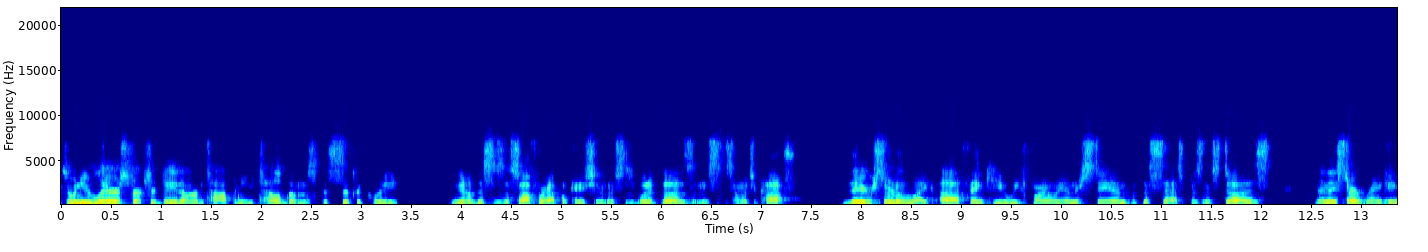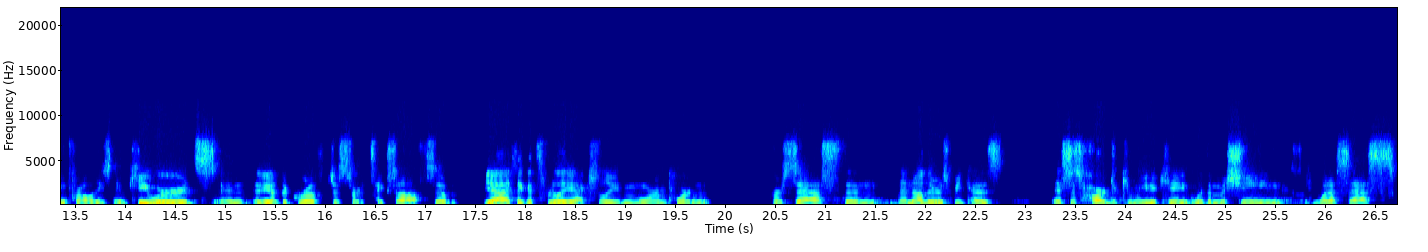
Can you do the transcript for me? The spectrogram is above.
So when you layer structured data on top and you tell them specifically, you know, this is a software application, and this is what it does, and this is how much it costs, they're sort of like, ah, oh, thank you. We finally understand what the SaaS business does. And they start ranking for all these new keywords, and you know, the growth just sort of takes off. So yeah, I think it's really actually more important for SaaS than than others because it's just hard to communicate with a machine what a SaaS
